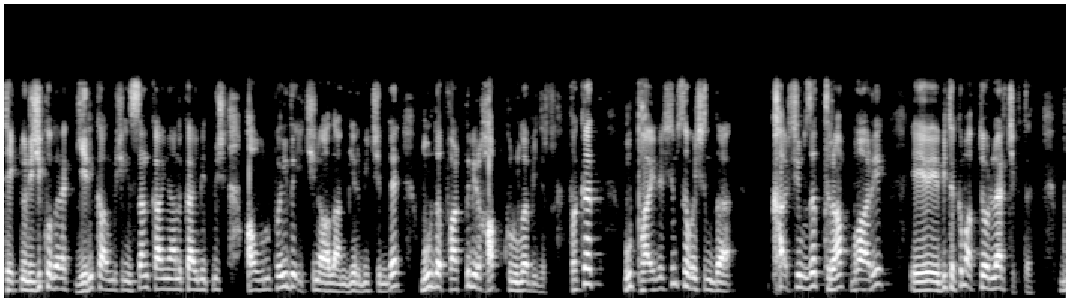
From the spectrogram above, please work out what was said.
teknolojik olarak geri kalmış insan kaynağını kaybetmiş Avrupa'yı da içine alan bir biçimde burada farklı bir hap kurulabilir. Fakat bu paylaşım savaşında karşımıza Trump vari e, bir takım aktörler çıktı. Bu,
